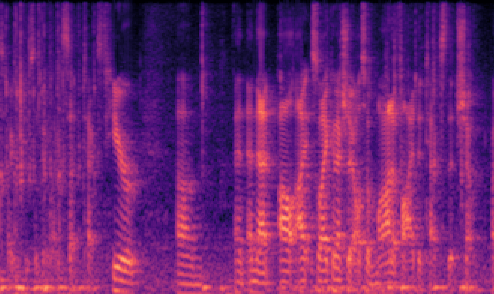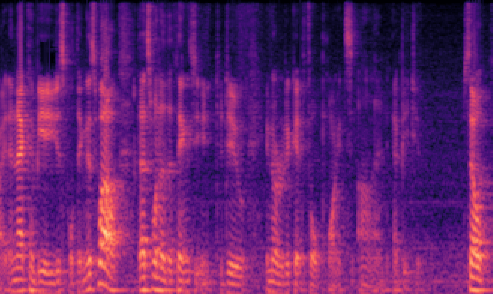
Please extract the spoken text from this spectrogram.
So I can do something like set text here, um, and, and that I'll, I, so I can actually also modify the text that's shown, right? And that can be a useful thing as well. That's one of the things you need to do in order to get full points on MP2. So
